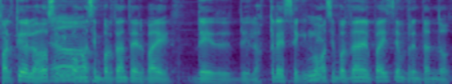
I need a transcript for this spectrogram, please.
partido de los dos No. equipos más importantes del país. De, de los tres equipos Me- más importantes del país se enfrentan dos.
